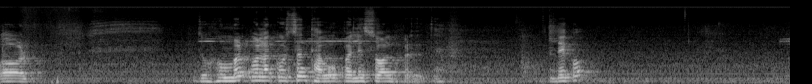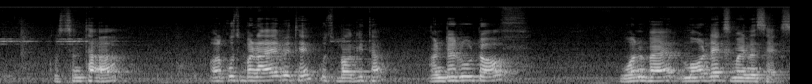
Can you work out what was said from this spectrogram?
और जो होमवर्क वाला क्वेश्चन था, वो पहले सॉल्व कर देते हैं। देखो। क्वेश्चन था, और कुछ बनाए भी थे, कुछ बाकी था। Under root of one by mod x minus x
